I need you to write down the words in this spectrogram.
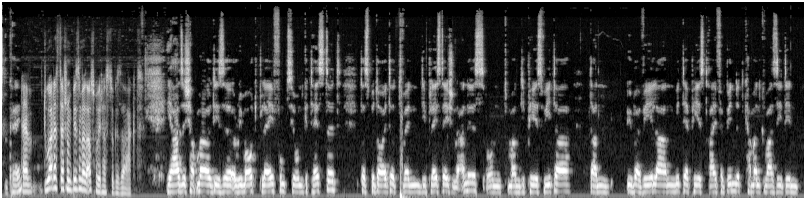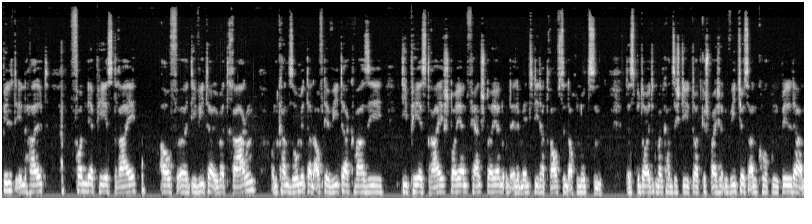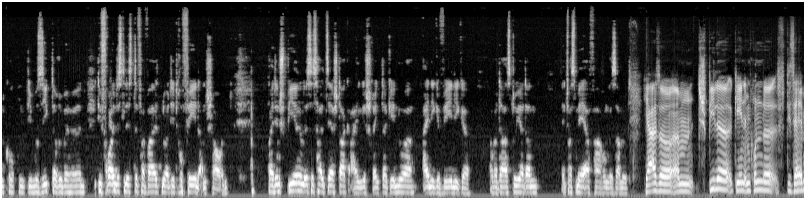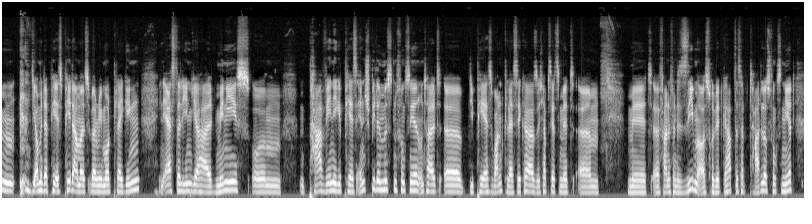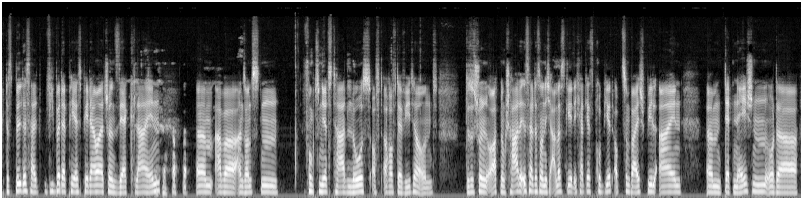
Okay. Äh, du hattest da schon ein bisschen was ausprobiert, hast du gesagt. Ja, also ich habe mal diese Remote Play Funktion getestet. Das bedeutet, wenn die PlayStation an ist und man die PS Vita dann über WLAN mit der PS3 verbindet, kann man quasi den Bildinhalt von der PS3 auf äh, die Vita übertragen und kann somit dann auf der Vita quasi die PS3 steuern, fernsteuern und Elemente, die da drauf sind, auch nutzen. Das bedeutet, man kann sich die dort gespeicherten Videos angucken, Bilder angucken, die Musik darüber hören, die Freundesliste verwalten oder die Trophäen anschauen. Bei den Spielen ist es halt sehr stark eingeschränkt, da gehen nur einige wenige. Aber da hast du ja dann etwas mehr Erfahrung gesammelt. Ja, also ähm, Spiele gehen im Grunde dieselben, die auch mit der PSP damals über Remote Play gingen. In erster Linie halt Minis, um, ein paar wenige PSN-Spiele müssten funktionieren und halt äh, die PS1-Klassiker. Also ich habe es jetzt mit ähm, mit äh, Final Fantasy VII ausprobiert gehabt. Das hat tadellos funktioniert. Das Bild ist halt wie bei der PSP damals schon sehr klein, ähm, aber ansonsten funktioniert tadellos, oft auch auf der Vita und das ist schon in Ordnung. Schade ist halt, dass noch nicht alles geht. Ich hatte jetzt probiert, ob zum Beispiel ein ähm, Dead Nation oder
